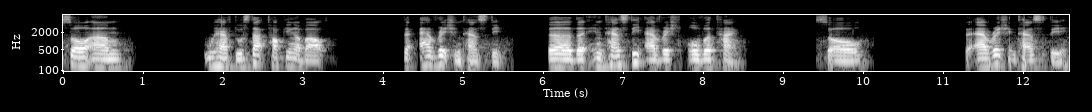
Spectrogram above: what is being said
So um, we have to start talking about the average intensity, the, the intensity averaged over time. So the average intensity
